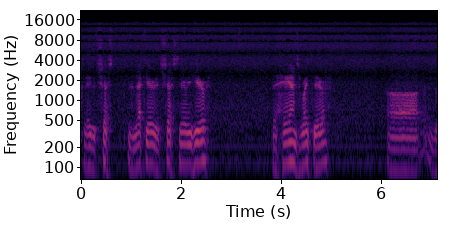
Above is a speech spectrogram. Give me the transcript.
Okay, the chest, the neck area, the chest area here. The hands right there. Uh, the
